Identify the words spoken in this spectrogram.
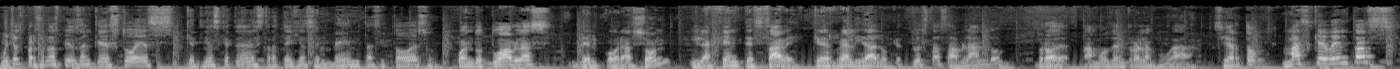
Muchas personas piensan que esto es que tienes que tener estrategias en ventas y todo eso. Cuando tú hablas del corazón y la gente sabe que es realidad lo que tú estás hablando, brother, estamos dentro de la jugada, ¿cierto? Más que ventas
